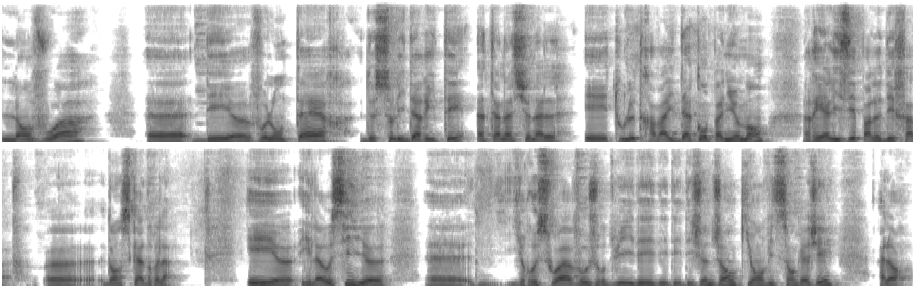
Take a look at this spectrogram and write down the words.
l'envoi euh, des euh, volontaires de solidarité internationale et tout le travail d'accompagnement réalisé par le DEFAP euh, dans ce cadre-là. Et, et, là aussi, ils reçoivent aujourd'hui des, des, des, jeunes gens qui ont envie de s'engager. Alors,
